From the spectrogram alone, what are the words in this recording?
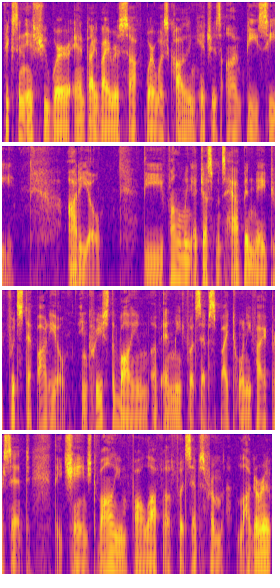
Fixed an issue where antivirus software was causing hitches on PC. Audio. The following adjustments have been made to footstep audio. Increase the volume of enemy footsteps by 25%. They changed volume fall off of footsteps from logarith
